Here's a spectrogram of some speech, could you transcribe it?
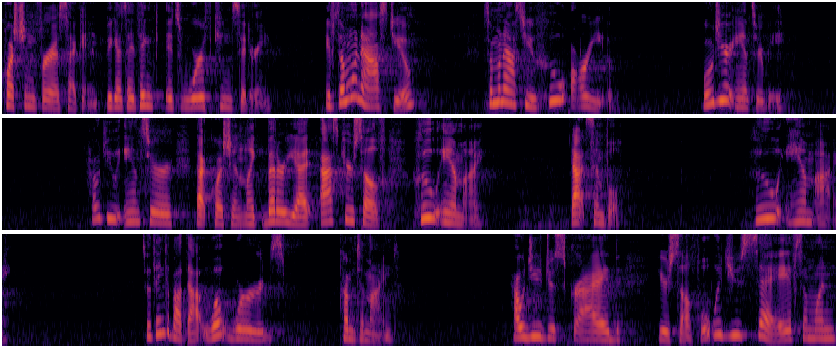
question for a second because I think it's worth considering. If someone asked you, someone asked you, who are you? What would your answer be? How would you answer that question? Like, better yet, ask yourself, who am I? That simple. Who am I? So think about that. What words come to mind? How would you describe yourself? What would you say if someone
